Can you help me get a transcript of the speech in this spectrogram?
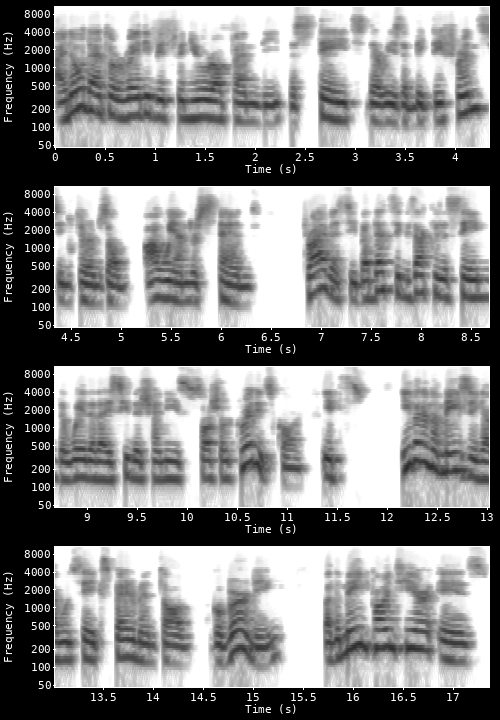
I know that already between Europe and the, the States, there is a big difference in terms of how we understand privacy, but that's exactly the same the way that I see the Chinese social credit score. It's even an amazing, I would say, experiment of governing. But the main point here is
